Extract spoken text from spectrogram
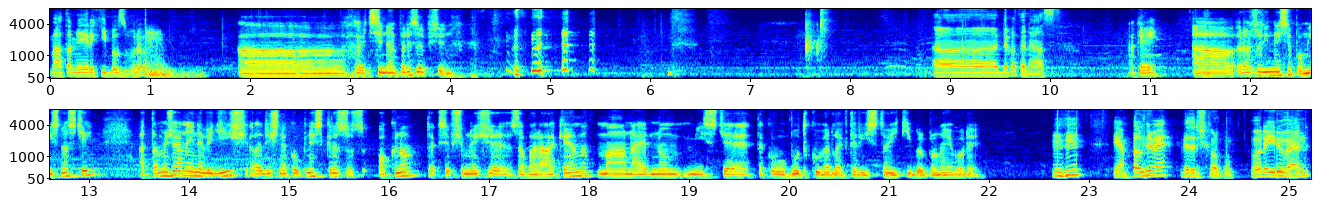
Má tam někde kýbl s vodou? A hoď si na perception. Uh, 19. OK. A rozhlídnej se po místnosti a tam žádnej nevidíš, ale když nakoukneš skrz okno, tak si všimneš, že za barákem má na jednom místě takovou budku, vedle který stojí kýbl plný vody. Mhm. Říkám, pelgriме, vydrž chvilku. Odejdu ven,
